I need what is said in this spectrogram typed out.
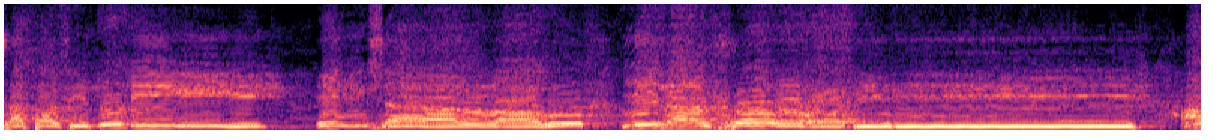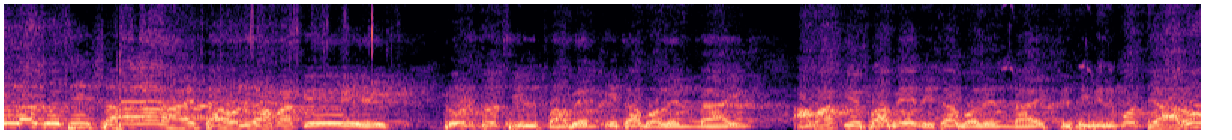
সাতাশিদুনি ইনশাআল্লাহ মিনাস সাবিরিন আল্লাহ যদি চায়, তাহলে আমাকে ধৈর্যশীল পাবেন, এটা বলেন নাই। আমাকে পাবেন, এটা বলেন নাই। পৃথিবীর মধ্যে আরও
